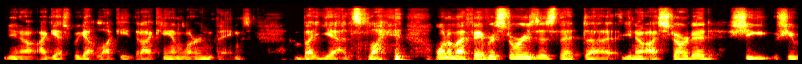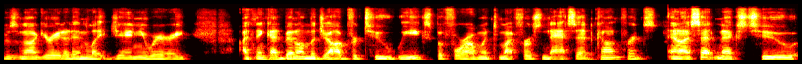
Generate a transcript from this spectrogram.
You know, I guess we got lucky that I can learn things. But yeah, it's like one of my favorite stories is that uh, you know I started. She she was inaugurated in late January. I think I'd been on the job for two weeks before I went to my first NASED conference. And I sat next to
